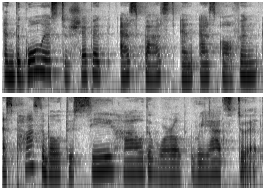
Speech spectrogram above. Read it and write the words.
and the goal is to ship it as fast and as often as possible to see how the world reacts to it.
